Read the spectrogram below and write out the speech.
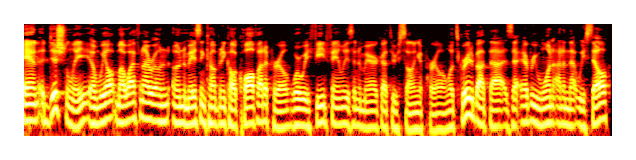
And additionally, and we all, my wife and I own, own an amazing company called Qualified Apparel, where we feed families in America through selling apparel. And what's great about that is that every one item that we sell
